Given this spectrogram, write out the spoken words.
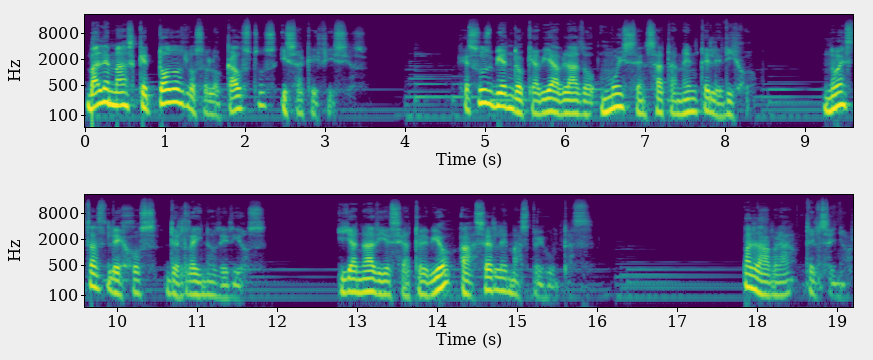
vale más que todos los holocaustos y sacrificios. Jesús viendo que había hablado muy sensatamente le dijo, No estás lejos del reino de Dios. Y ya nadie se atrevió a hacerle más preguntas. Palabra del Señor.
